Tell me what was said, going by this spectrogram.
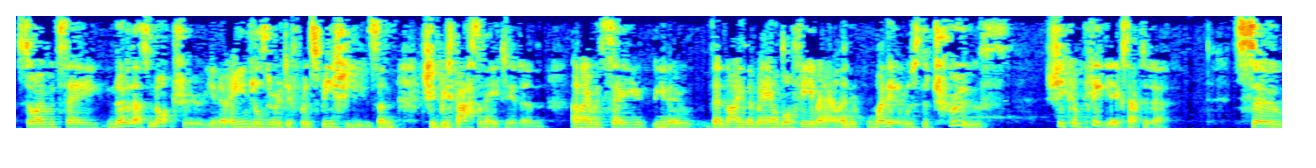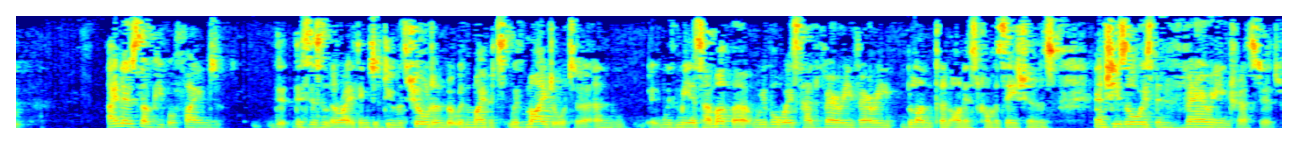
So I would say, no, that's not true. You know, angels are a different species and she'd be fascinated. And, and I would say, you know, they're neither male nor female. And when it was the truth, she completely accepted it. So I know some people find that this isn't the right thing to do with children, but with my with my daughter and with me as her mother, we've always had very very blunt and honest conversations, and she's always been very interested.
